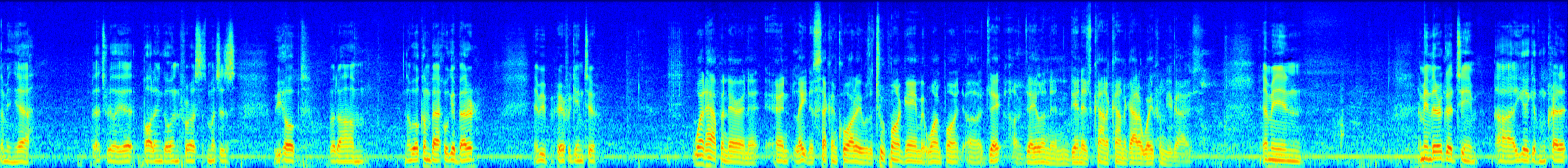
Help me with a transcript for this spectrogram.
I mean, yeah, that's really it. Ball didn't go in for us as much as we hoped. But um, no, we'll come back. We'll get better and be prepared for game two. What happened there in, the, in late in the second quarter? It was a two-point game at one point, uh, J, uh, Jalen, and then it's kind of kind of got away from you guys. I mean, I mean they're a good team. Uh, you gotta give them credit.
